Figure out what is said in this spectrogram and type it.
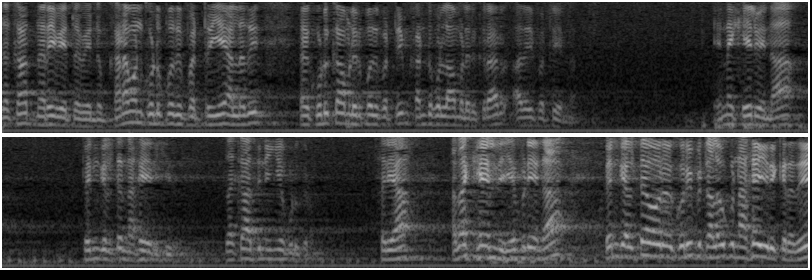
ஜகாத் நிறைவேற்ற வேண்டும்? கணவன் கொடுப்பது பற்றியே அல்லது கொடுக்காமல் இருப்பது பற்றியும் கண்டுகொள்ளாமல் இருக்கிறார். அதை பற்றி என்ன? என்ன கேள்வினா பெண்கள்கிட்ட நகை இருக்குது. ஜக்காத்து நீங்க கொடுக்கணும். சரியா? அதான் கேள்வி. எப்படின்னா பெண்கள்கிட்ட ஒரு குறிப்பிட்ட அளவுக்கு நகை இருக்கிறது.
